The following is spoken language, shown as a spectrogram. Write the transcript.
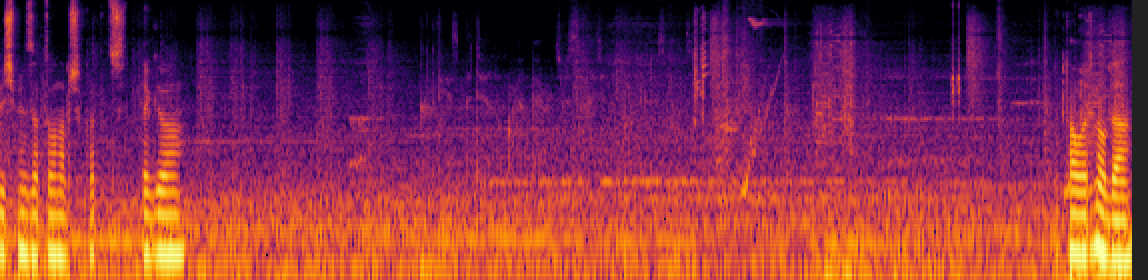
Próbowalibyśmy za to na przykład tego Power noda.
